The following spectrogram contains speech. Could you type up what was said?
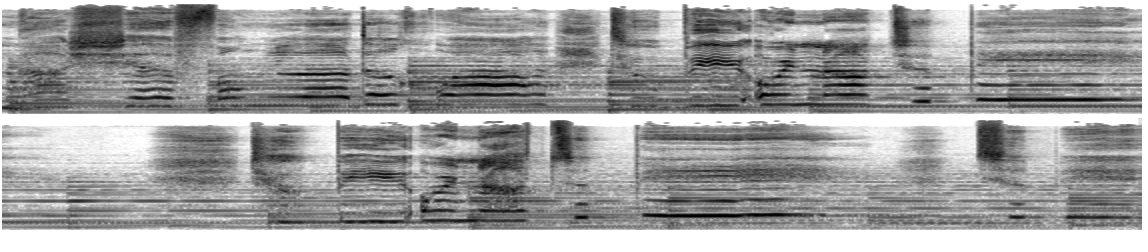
那些疯了的话。To be or not to be, to be or not to be, to be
